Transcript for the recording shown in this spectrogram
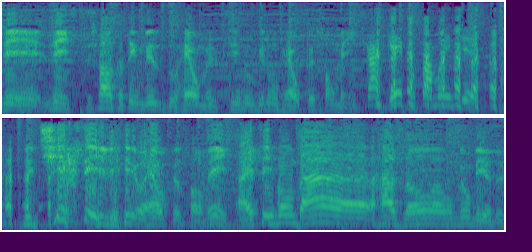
Ge- Gente, vocês falam que eu tenho medo do réu, mas é que vocês não viram o réu pessoalmente. Caguei pro tamanho dele. No dia que vocês virem o réu pessoalmente, aí vocês vão dar razão ao meu medo.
